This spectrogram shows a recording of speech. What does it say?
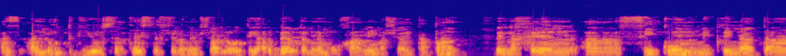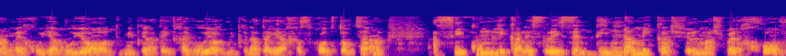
אז עלות גיוס הכסף של הממשלות היא הרבה יותר נמוכה ממה שהייתה פעם. ולכן הסיכון מבחינת המחויבויות, מבחינת ההתחייבויות, מבחינת היחס חוב תוצר, הסיכון להיכנס לאיזה דינמיקה של משבר חוב,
